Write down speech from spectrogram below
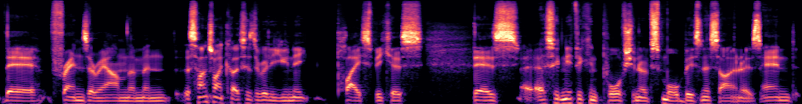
their friends around them. And the Sunshine Coast is a really unique place because there's a significant portion of small business owners and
